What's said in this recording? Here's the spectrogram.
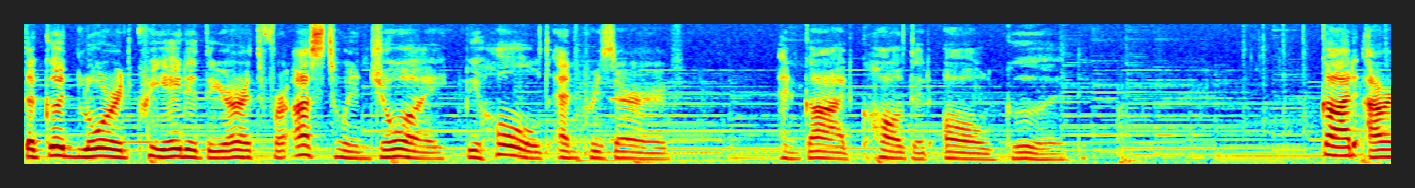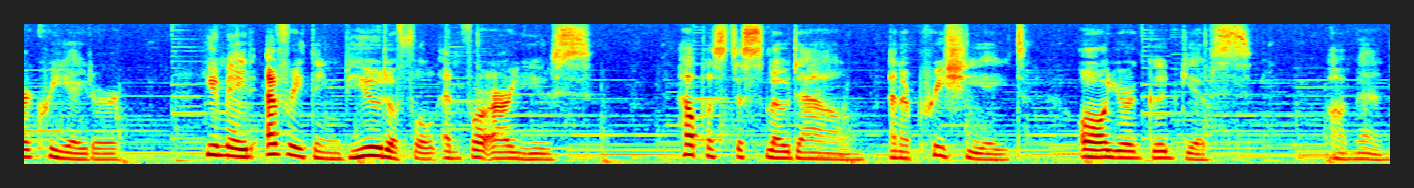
The good Lord created the earth for us to enjoy, behold, and preserve, and God called it all good. God, our Creator, you made everything beautiful and for our use. Help us to slow down and appreciate all your good gifts. Amen.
